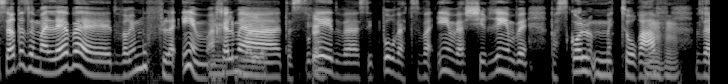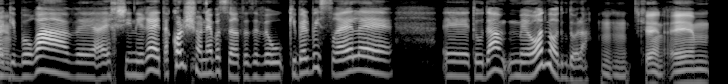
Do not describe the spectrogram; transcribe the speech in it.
הסרט הזה מלא בדברים מופלאים, החל מהתסריט והסיפור והצבעים והשירים ופסקול מטורף. מהמם, והגיבורה, ואיך שהיא נראית, הכל שונה בסרט הזה, והוא קיבל בישראל אה, אה, תעודה מאוד מאוד גדולה. כן, אמ,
